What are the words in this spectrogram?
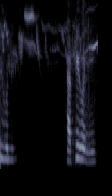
happy Holi happy Holi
